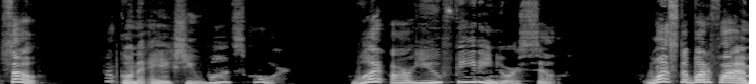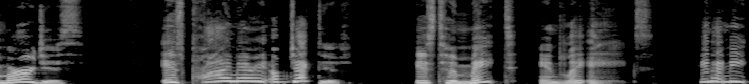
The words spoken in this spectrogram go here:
So, I'm going to ask you once more what are you feeding yourself? Once the butterfly emerges, its primary objective is to mate and lay eggs. Isn't that neat?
